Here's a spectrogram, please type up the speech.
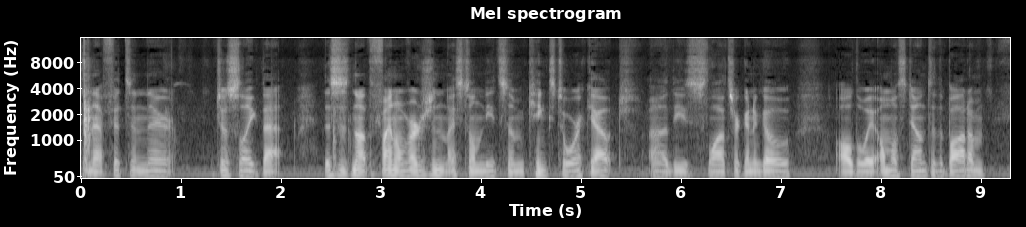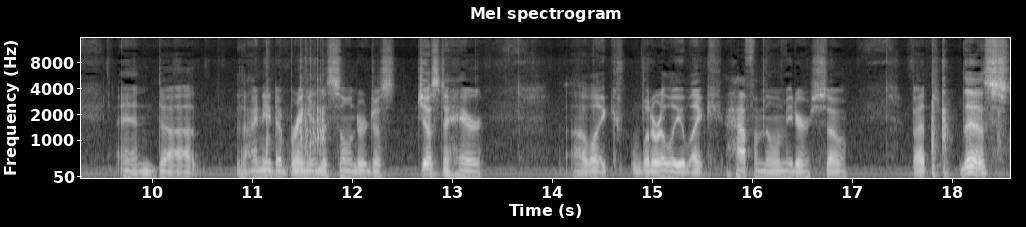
And that fits in there just like that. This is not the final version. I still need some kinks to work out. Uh, these slots are going to go all the way almost down to the bottom. And uh, I need to bring in the cylinder just, just a hair. Uh, like, literally like half a millimeter. So, but this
